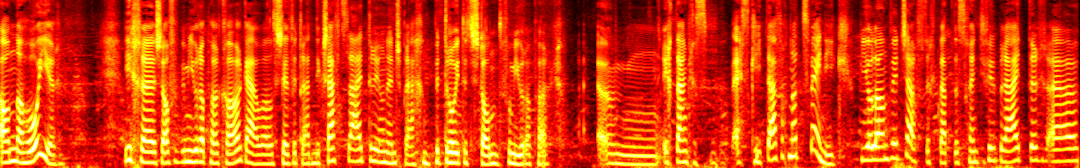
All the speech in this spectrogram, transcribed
Anna Heuer. Ich äh, arbeite beim Jurapark Aargau als stellvertretende Geschäftsleiterin und entsprechend betreut den Stand vom Jurapark. Ähm, ich denke, es, es, gibt einfach noch zu wenig Biolandwirtschaft. Ich glaube, das könnte viel breiter äh,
